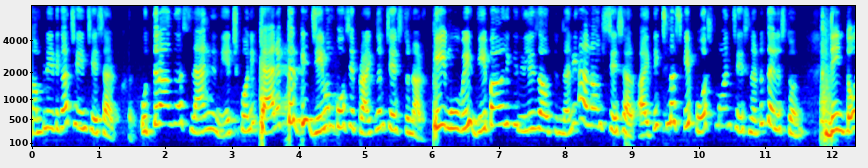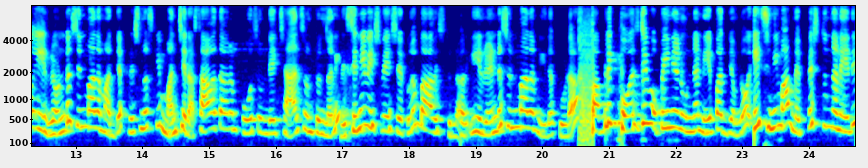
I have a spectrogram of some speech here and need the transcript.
కంప్లీట్గా చేంజ్ చేశాడు. ఉత్తరాంధ్ర స్లాంగ్ని నేర్చుకొని క్యారెక్టర్కి జీవం పోసే ప్రయత్నం చేస్తున్నాడు. ఈ మూవీ దీపావళికి రిలీజ్ అవుతుందని అనౌన్స్ చేశారు. అయితే క్రిస్మస్కి పోస్ట్ మార్న్ చేసినట్టు తెలుస్తోంది. దీంతో ఈ రెండు సినిమాల మధ్య క్రిస్మస్కి మంచి రసావతారం పోసి ఉండే ఛాన్స్ ఉంటుందని సినీ విశ్లేషకులు భావిస్తున్నారు. ఈ రెండు సినిమాల మీద కూడా పబ్లిక్ పాజిటివ్ ఒపీనియన్ ఉన్న నేపథ్యంలో ఈ సినిమా మెప్పిస్తుందనేది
